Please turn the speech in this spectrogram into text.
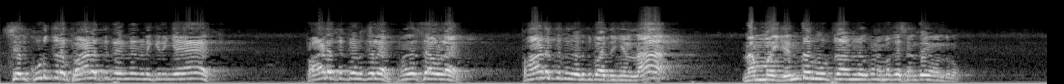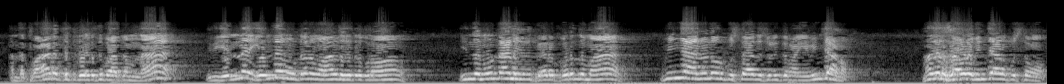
சரி கொடுக்கிற பாடத்திட்டம் என்ன நினைக்கிறீங்க? பாடத்திட்டம் இருக்குல்ல மதர்சாவில். பாடத்திட்டம் எடுத்து பாத்தீங்கன்னா நம்ம எந்த நூற்றாண்டுல நமக்கு சந்தேகம் வந்துடும் அந்த பாடத்திட்டத்தை எடுத்து பார்த்தோம்னா இது என்ன எந்த நூற்றாண்டு வாழ்ந்துகிட்டு இருக்கிறோம்? இந்த நூற்றாண்டுக்கு இது பேர பொருந்துமா? விஞ்ஞானம்னு ஒரு புஸ்தகத்தை சொல்லி தருவாங்க விஞ்ஞானம். மதரசாவுல விஞ்ஞான புஸ்தகம்.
